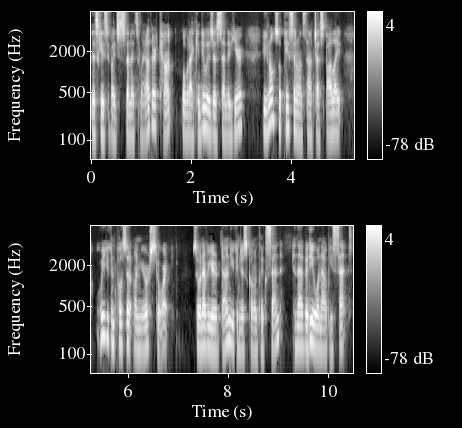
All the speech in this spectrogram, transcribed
this case, if I just send it to my other account, well, what I can do is just send it here. You can also paste it on Snapchat Spotlight, or you can post it on your story. So whenever you're done, you can just go and click send, and that video will now be sent.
